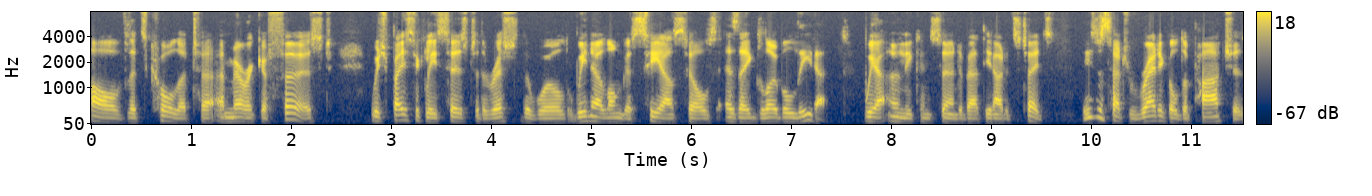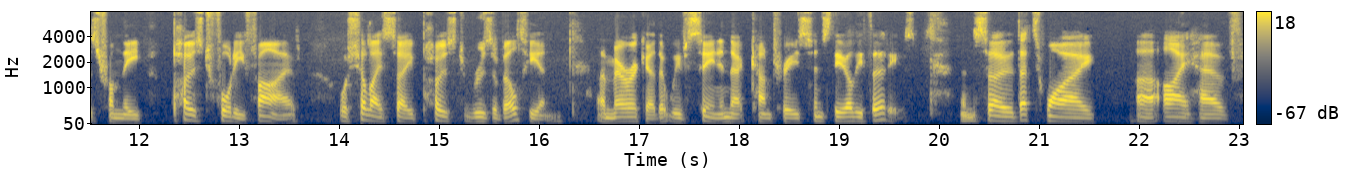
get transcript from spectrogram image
of, let's call it uh, America First, which basically says to the rest of the world, we no longer see ourselves as a global leader. We are only concerned about the United States. These are such radical departures from the post 45, or shall I say post Rooseveltian America that we've seen in that country since the early 30s. And so that's why uh, I have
